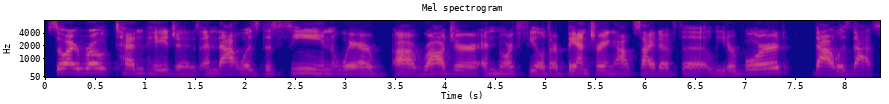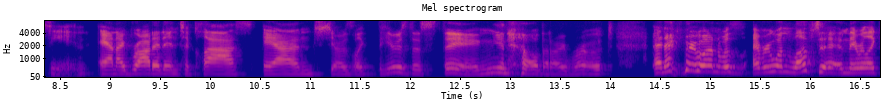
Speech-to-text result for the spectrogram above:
So I wrote 10 pages, and that was the scene where uh, Roger and Northfield are bantering outside of the leaderboard that was that scene. And I brought it into class and I was like, here's this thing, you know, that I wrote. And everyone was, everyone loved it. And they were like,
